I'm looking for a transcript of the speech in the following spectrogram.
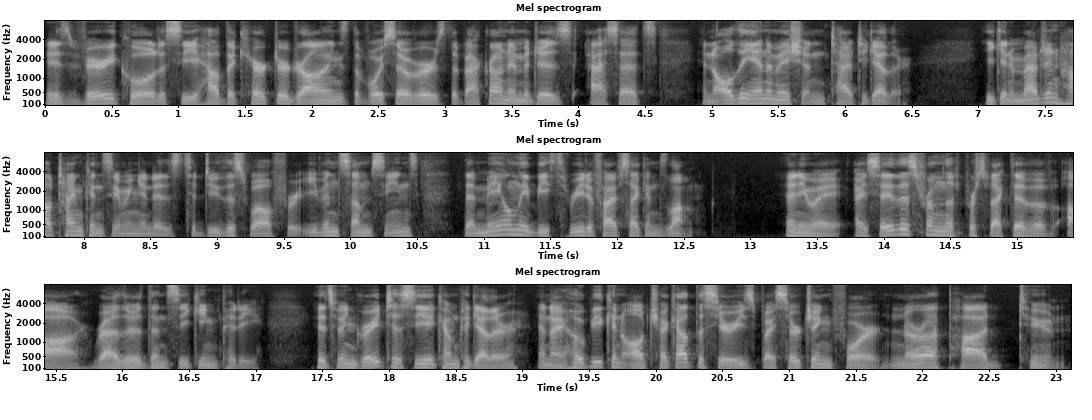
It is very cool to see how the character drawings, the voiceovers, the background images, assets, and all the animation tie together. You can imagine how time consuming it is to do this well for even some scenes that may only be 3 to 5 seconds long. Anyway, I say this from the perspective of awe rather than seeking pity. It's been great to see it come together, and I hope you can all check out the series by searching for Neuropod Tune.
